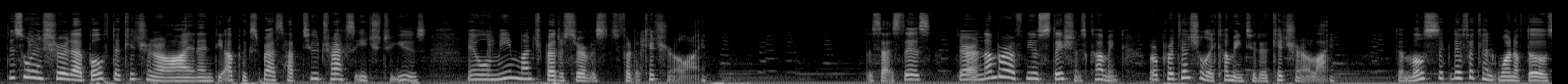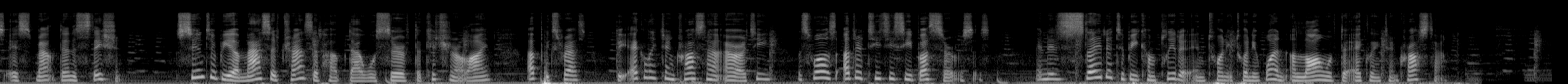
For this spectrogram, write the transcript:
This will ensure that both the Kitchener line and the Up Express have two tracks each to use, and it will mean much better service for the Kitchener line. Besides this, there are a number of new stations coming, or potentially coming to the Kitchener line. The most significant one of those is Mount Dennis Station, soon to be a massive transit hub that will serve the Kitchener line, Up Express, the Eglinton Crosstown LRT, as well as other TTC bus services, and it is slated to be completed in 2021 along with the Eglinton Crosstown.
